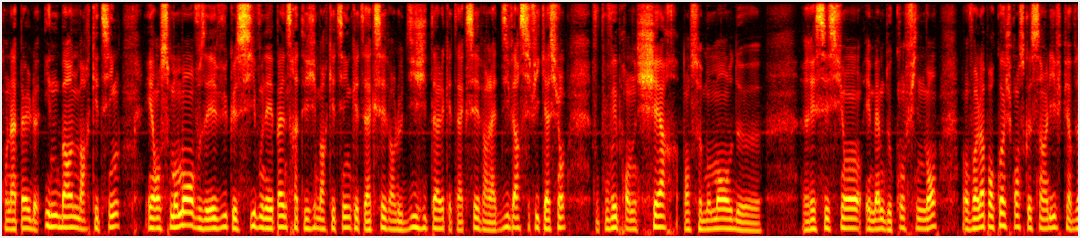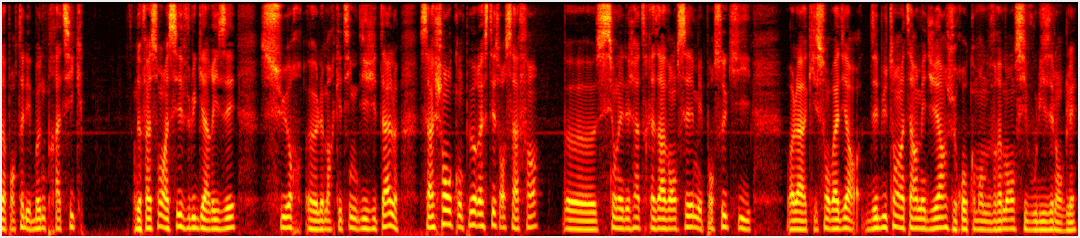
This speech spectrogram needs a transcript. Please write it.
qu'on appelle de inbound marketing. Et en ce moment, vous avez vu que si vous n'avez pas une stratégie marketing qui était axée vers le digital, qui était axée vers la diversification, vous pouvez prendre cher dans ce moment de récession et même de confinement. Donc voilà pourquoi je pense que c'est un livre qui va vous apporter les bonnes pratiques de façon assez vulgarisée sur euh, le marketing digital, sachant qu'on peut rester sur sa fin. Euh, si on est déjà très avancé, mais pour ceux qui, voilà, qui sont, on va dire, débutants intermédiaires, je recommande vraiment si vous lisez l'anglais.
